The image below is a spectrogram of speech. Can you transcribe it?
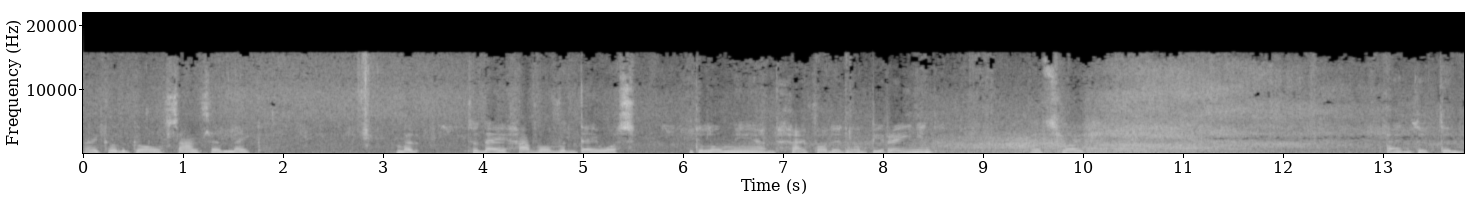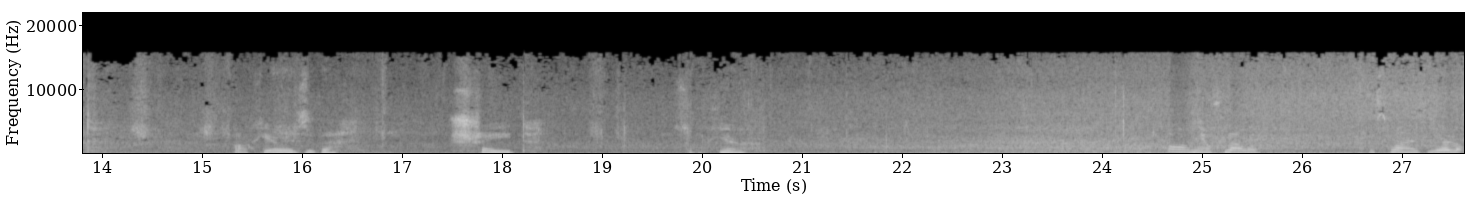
I could go sunset lake but today half of the day was gloomy and I thought it would be raining. That's why I didn't. Oh, here is the shade. So here. Oh, new flower. This one is yellow.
